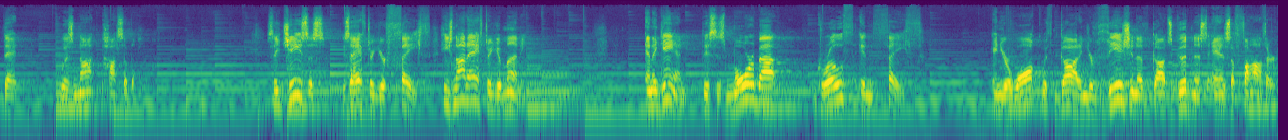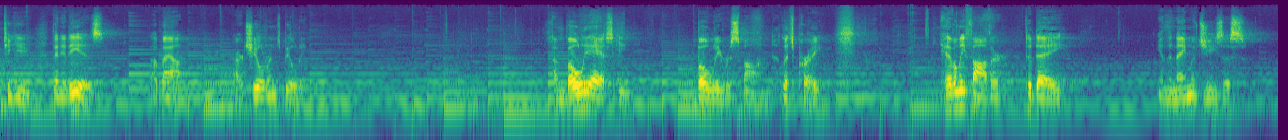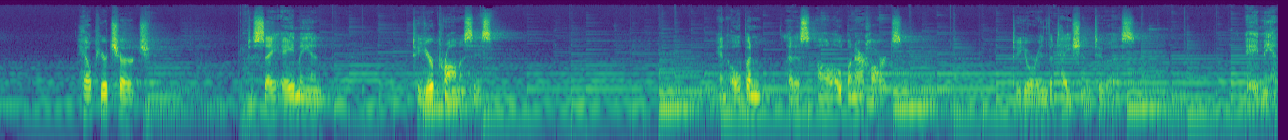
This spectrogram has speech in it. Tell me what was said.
that was not possible. See, Jesus is after your faith, He's not after your money. And again, this is more about growth in faith and your walk with God and your vision of God's goodness as a father to you than it is about our children's building. I'm boldly asking, boldly respond. Let's pray. Heavenly Father, today, in the name of Jesus, help your church to say amen to your promises and open, let us all open our hearts to your invitation to us. Amen.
